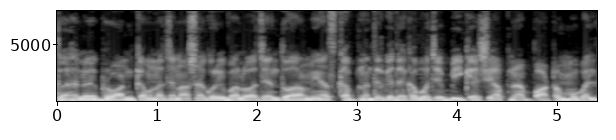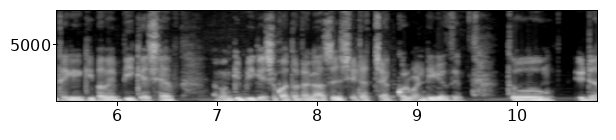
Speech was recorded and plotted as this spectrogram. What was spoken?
তো হ্যালো এভরিওয়ান কেমন আছেন? আশা করি ভালো আছেন। তো আমি আজকে আপনাদেরকে দেখাবো যে বিকাশে আপনারা বাটম মোবাইল থেকে কীভাবে বিকাশে এবং কি বিকাশে কত টাকা আছে সেটা চেক করবেন, ঠিক আছে? তো এটা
